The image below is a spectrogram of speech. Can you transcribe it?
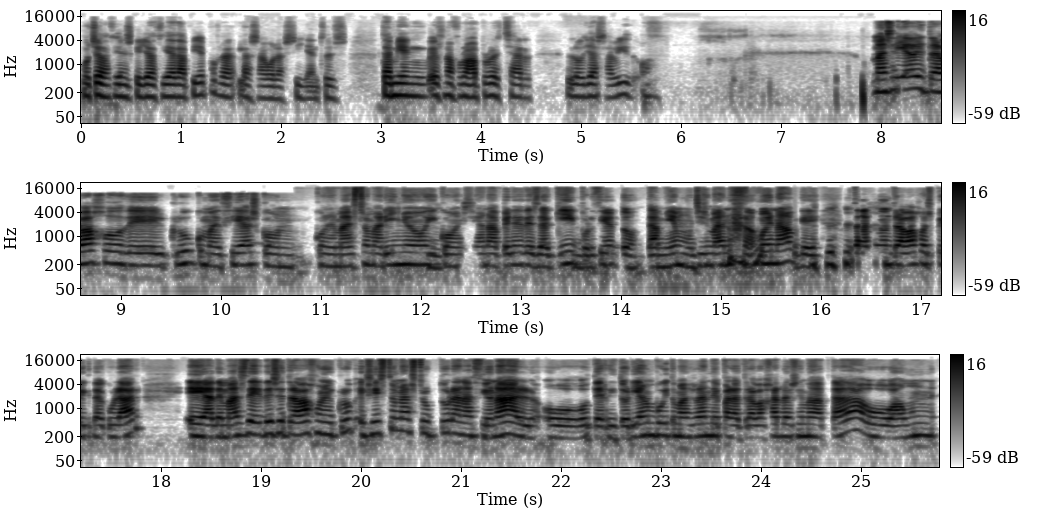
muchas acciones que yo hacía de a pie, pues las hago la silla, entonces también es una forma de aprovechar lo ya sabido. Más allá del trabajo del club, como decías, con, con el maestro Mariño y mm. con Siana Pérez desde aquí, por cierto, también muchísima enhorabuena porque están haciendo un trabajo espectacular. Eh, además de, ese trabajo en el club, ¿existe una estructura nacional o, territorial un poquito más grande para trabajar la esgrima adaptada o aún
